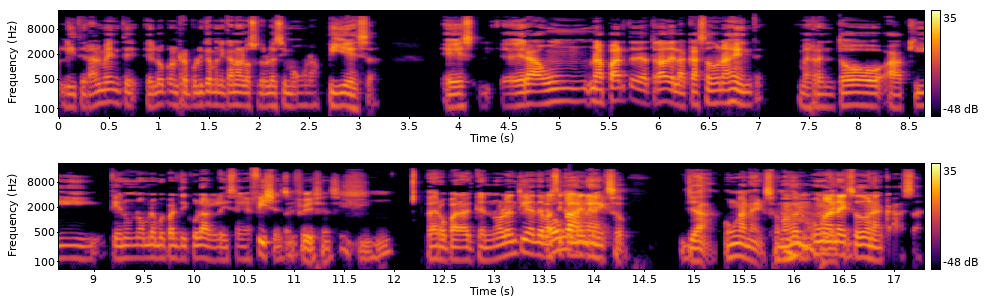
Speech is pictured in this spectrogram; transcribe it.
literalmente es lo que en República Dominicana nosotros le decimos una pieza. Es, era un- una parte de atrás de la casa de una gente. Me rentó aquí, tiene un nombre muy particular, le dicen efficiency. Efficiency. Pero para el que no lo entiende, Es un básicamente anexo. Ya, un anexo. No un anexo de una casa.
